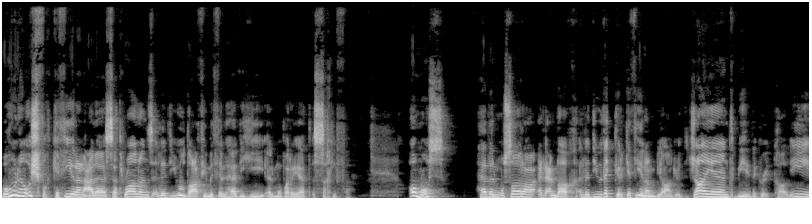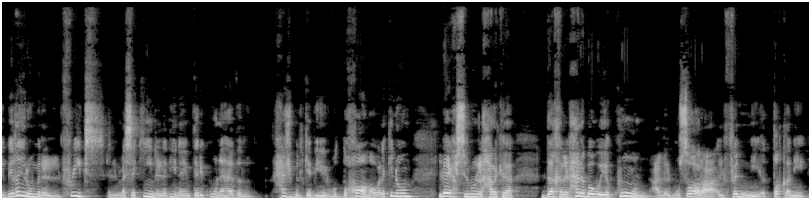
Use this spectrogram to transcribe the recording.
وهنا أشفق كثيرا على سيث رولنز الذي يوضع في مثل هذه المباريات السخيفة. أوموس هذا المصارع العملاق الذي يذكر كثيرا بأندري ذا جاينت بذا جريت كالي بغيرهم من ال freaks المساكين الذين يمتلكون هذا الحجم الكبير والضخامة ولكنهم لا يحسنون الحركة داخل الحلبة ويكون على المصارع الفني التقني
